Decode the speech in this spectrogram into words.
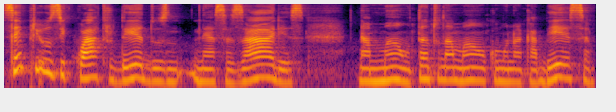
Sempre use quatro dedos nessas áreas, na mão, tanto na mão como na cabeça,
